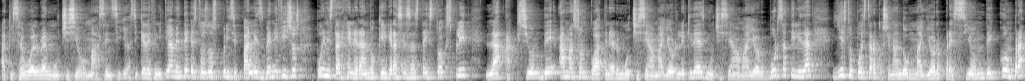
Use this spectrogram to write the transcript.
aquí se vuelve muchísimo más sencillo. Así que definitivamente estos dos principales beneficios pueden estar generando que gracias a este stock split la acción de Amazon pueda tener muchísima mayor liquidez, muchísima mayor bursatilidad y esto puede estar ocasionando mayor presión de compra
